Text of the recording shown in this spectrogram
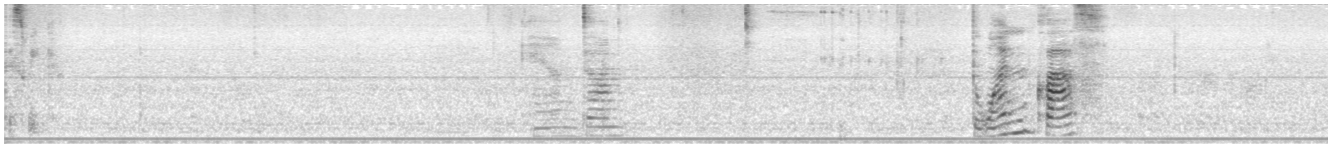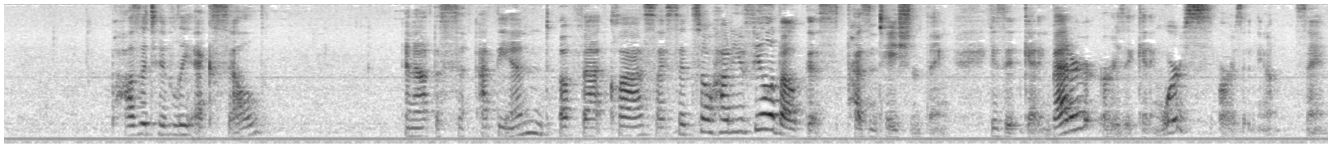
this week. And um, the one class positively excelled and at the at the end of that class I said so how do you feel about this presentation thing? Is it getting better or is it getting worse or is it you know same?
